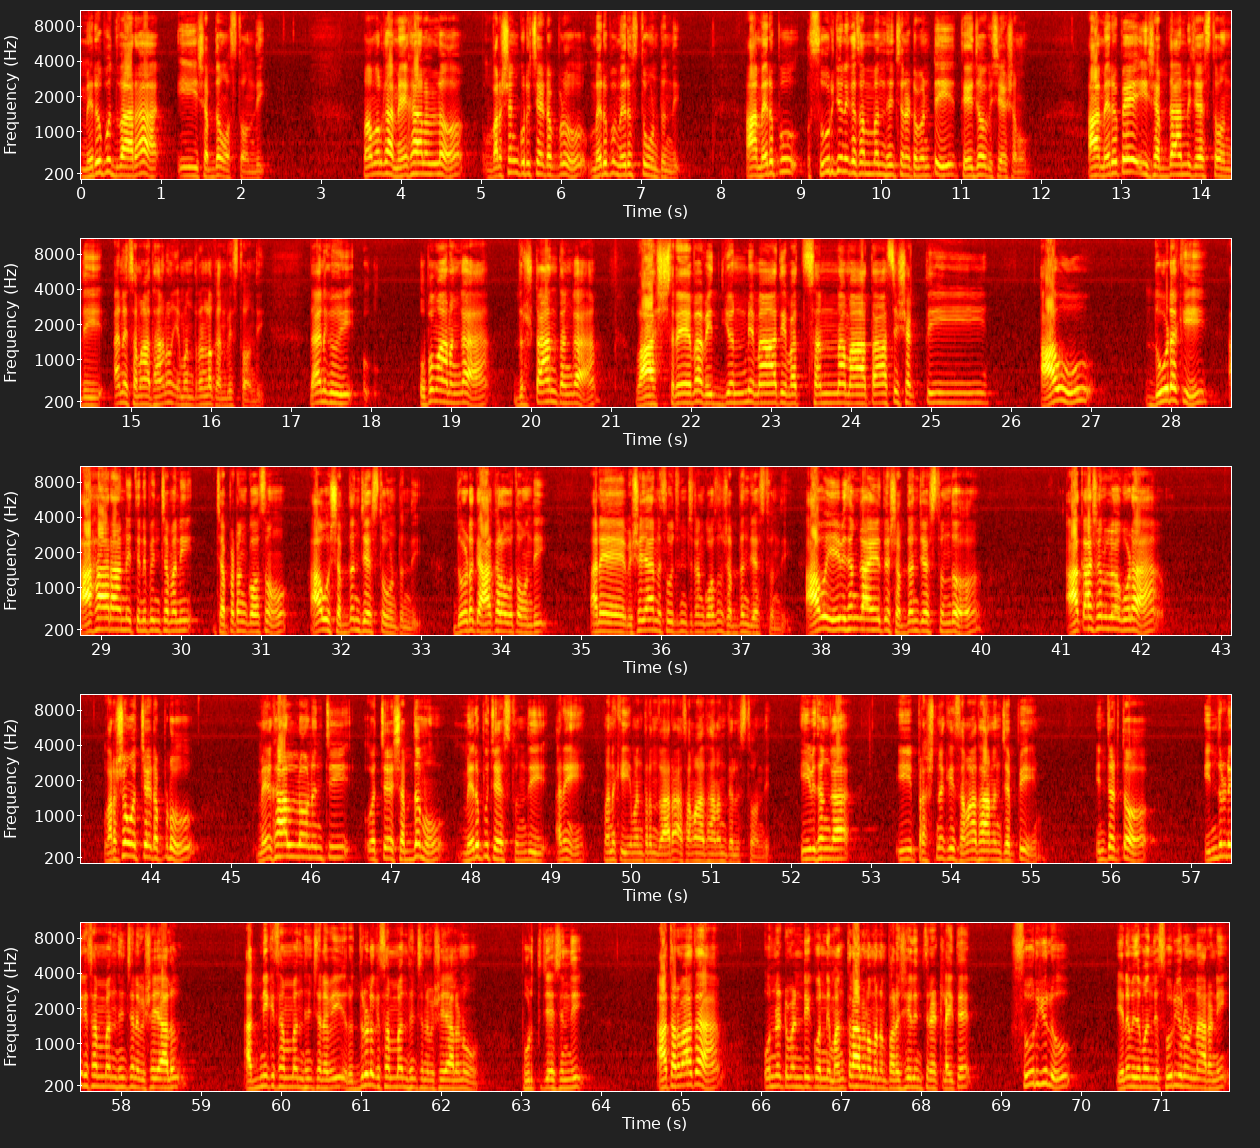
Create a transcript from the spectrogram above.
మెరుపు ద్వారా ఈ శబ్దం వస్తోంది. మామూలుగా మేఘాలలో వర్షం కురిచేటప్పుడు మెరుపు మెరుస్తూ ఉంటుంది. ఆ మెరుపు సూర్యునికి సంబంధించినటువంటి తేజో విశేషము ఆ మెరుపే ఈ శబ్దాన్ని చేస్తోంది అనే సమాధానం ఈ మంత్రంలో కనిపిస్తోంది. దానికి ఉపమానంగా దృష్టాంతంగా వాశ్రేవ విద్యున్మిమాతి వత్సన్న మాతాసి శక్తి ఆవు దూడకి ఆహారాన్ని తినిపించమని చెప్పటం కోసం ఆవు శబ్దం చేస్తూ ఉంటుంది. దూడకి ఆకలి అవుతోంది అనే విషయాన్ని సూచించడం కోసం శబ్దం చేస్తుంది. ఆవు ఏ విధంగా అయితే శబ్దం చేస్తుందో ఆకాశంలో కూడా వర్షం వచ్చేటప్పుడు మేఘాల్లో నుంచి వచ్చే శబ్దము మెరుపు చేస్తుంది అని మనకి ఈ మంత్రం ద్వారా సమాధానం తెలుస్తోంది. ఈ విధంగా ఈ ప్రశ్నకి సమాధానం చెప్పి ఇంతటితో ఇంద్రునికి సంబంధించిన విషయాలు అగ్నికి సంబంధించినవి రుద్రుడికి సంబంధించిన విషయాలను పూర్తి చేసింది. ఆ తర్వాత ఉన్నటువంటి కొన్ని మంత్రాలను మనం పరిశీలించినట్లయితే సూర్యులు ఎనిమిది మంది సూర్యులు ఉన్నారని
